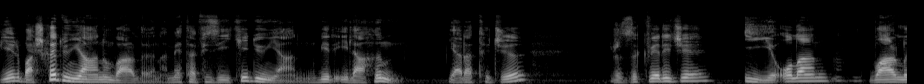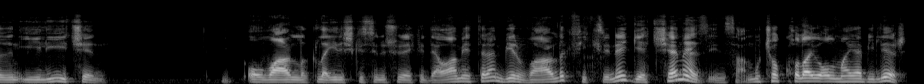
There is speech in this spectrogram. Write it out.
bir başka dünyanın varlığına, metafiziki dünyanın, bir ilahın yaratıcı, rızık verici, iyi olan, varlığın iyiliği için o varlıkla ilişkisini sürekli devam ettiren bir varlık fikrine geçemez insan. Bu çok kolay olmayabilir.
